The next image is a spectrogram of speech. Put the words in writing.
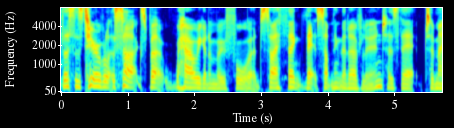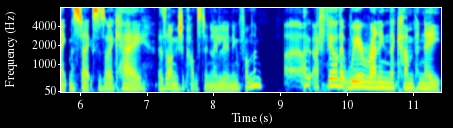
this is terrible, it sucks, but how are we going to move forward? So, I think that's something that I've learned is that to make mistakes is okay as long as you're constantly learning from them. I, I feel that we're running the company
